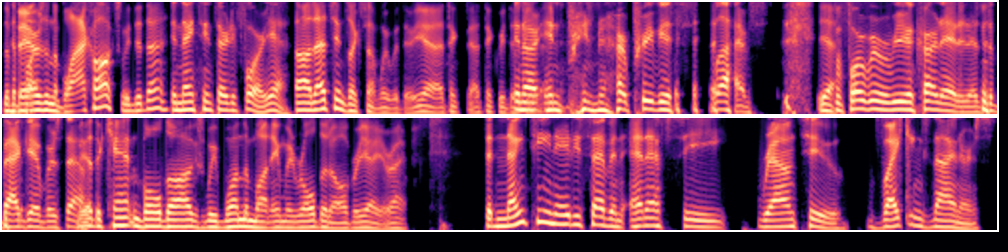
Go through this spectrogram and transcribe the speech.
the, the Bla- Bears and the Blackhawks. We did that. in 1934? Yeah. Uh, that seems like something we would do. Yeah, I think I think we did In our in, in our previous lives. Yeah. Before we were reincarnated as the bad gamblers now. We had the Canton Bulldogs. We won the money and we rolled it over. Yeah, you're right. the 1987 NFC round two, Vikings Niners.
